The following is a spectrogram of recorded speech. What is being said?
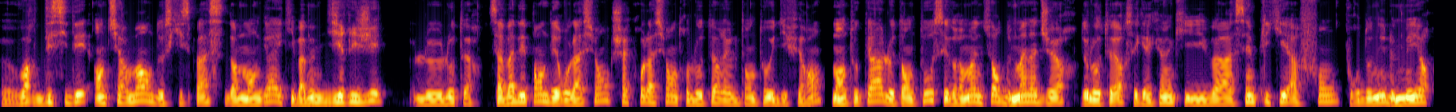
voire décider entièrement de ce qui se passe dans le manga et qui va même diriger l'auteur. Ça va dépendre des relations, chaque relation entre l'auteur et le tanto est différent, mais en tout cas, le tanto, c'est vraiment une sorte de manager de l'auteur, c'est quelqu'un qui va s'impliquer à fond pour donner le meilleur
